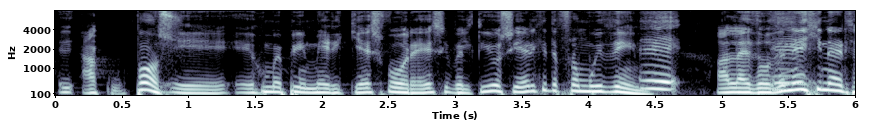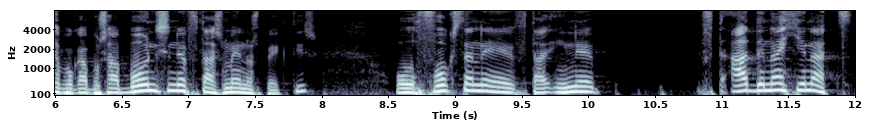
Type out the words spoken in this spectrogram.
ε, άκου. Πώς; Ε, έχουμε πει μερικές φορές η βελτίωση έρχεται from within. Ε, Αλλά εδώ δεν ε. έχει να έρθει από κάπου. Ο Σαμπόνις είναι φτασμένος παίκτης. Ο Φόξ ήταν. ε, φτα- είναι... φτα- Άντε να έχει ένα τσ-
